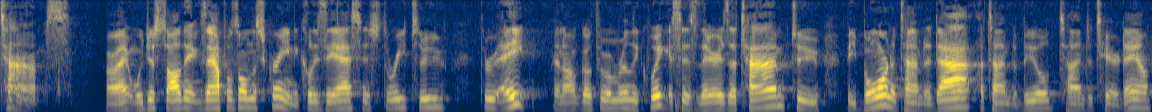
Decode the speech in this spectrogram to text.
times. All right, we just saw the examples on the screen Ecclesiastes 3 2 through 8, and I'll go through them really quick. It says, There is a time to be born, a time to die, a time to build, a time to tear down,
